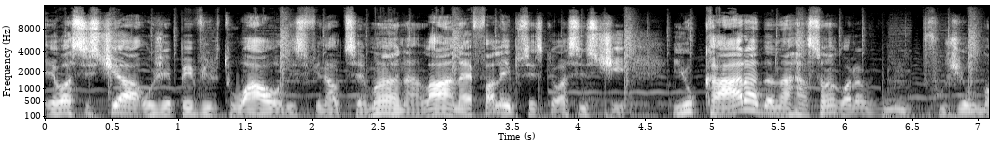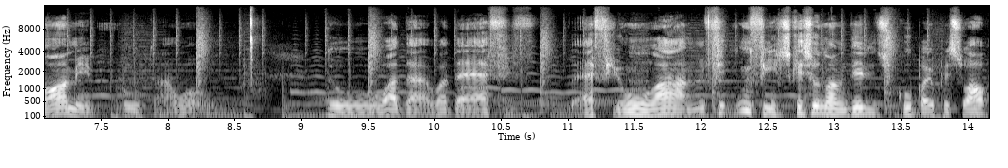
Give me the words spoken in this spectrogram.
Eu assisti a, o GP virtual desse final de semana lá, né? Falei pra vocês que eu assisti. E o cara da narração, agora fugiu o nome, puta, um, do ADF F1 lá, enfim, esqueci o nome dele, desculpa aí o pessoal,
